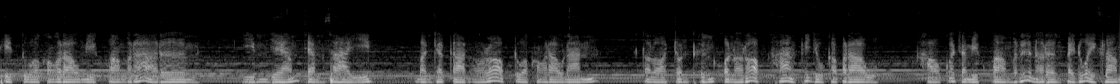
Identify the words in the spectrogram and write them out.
ที่ตัวของเรามีความร่าเริง ยิ้มแย้มแจ่มใส บรรยากาศรอบตัวของเรานั้น ตลอดจนถึงคนรอบข้างที่อยู่กับเรา เขาก็จะมีความรื่นเริงไปด้วยครับ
